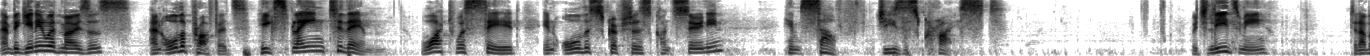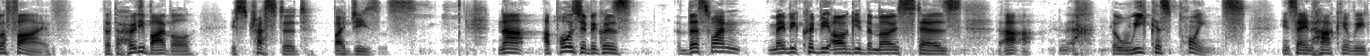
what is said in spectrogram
and beginning with Moses and all the prophets, he explained to them what was said in all the Scriptures concerning himself. Jesus Christ. Which leads me to number five that the Holy Bible is trusted by Jesus. Now, I pause here because this one maybe could be argued the most as uh, the weakest point in saying how can we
